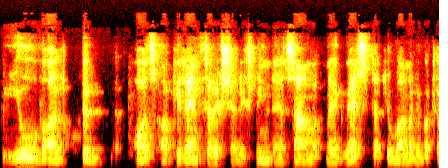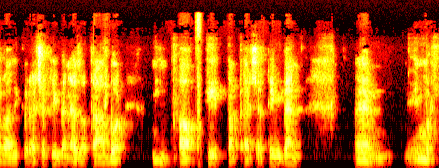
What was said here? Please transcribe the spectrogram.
Jóval több az, aki rendszeresen is minden számot megvesz, tehát jóval nagyobb a családi kör esetében ez a tábor, mint a két nap esetében. Én most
